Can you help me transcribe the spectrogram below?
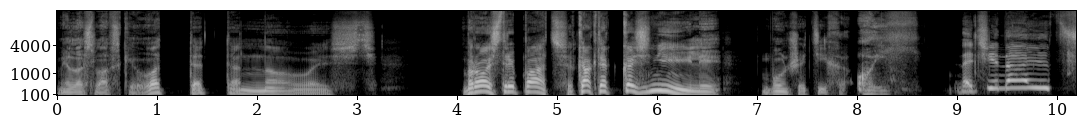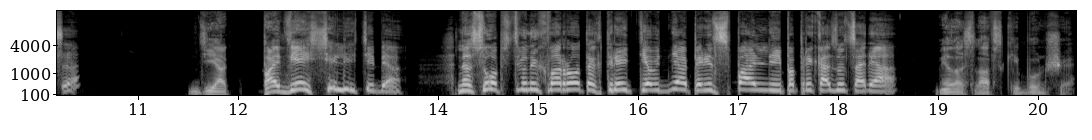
Милославский. Вот это новость! Брось трепаться! Как так казнили? Бунша тихо. Ой, начинается! Дьяк. Повесили тебя! На собственных воротах третьего дня перед спальней по приказу царя. Милославский Бунше.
